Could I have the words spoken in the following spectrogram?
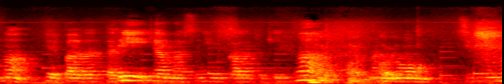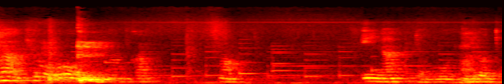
まあペーパーだったりキャンバスに向かう時には、はいあはいはい。の自分は今日なんかまあいいなって思う色と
